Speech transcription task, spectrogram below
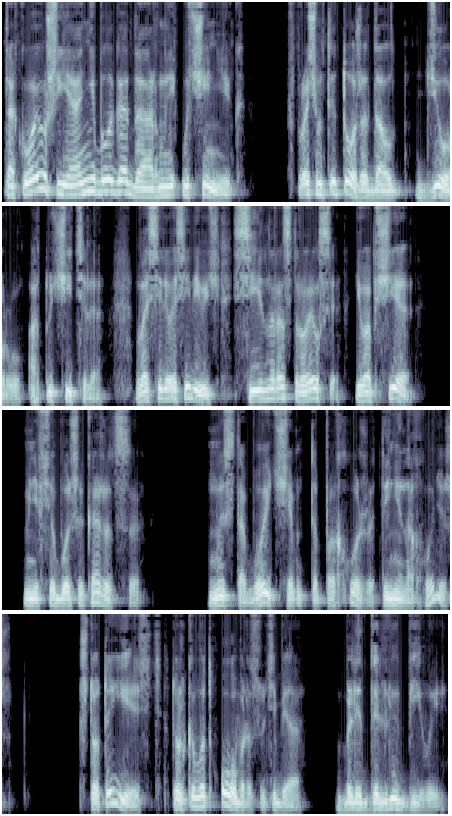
Такой уж я неблагодарный ученик. Впрочем, ты тоже дал дёру от учителя. Василий Васильевич сильно расстроился. И вообще, мне все больше кажется, мы с тобой чем-то похожи. Ты не находишь? Что-то есть, только вот образ у тебя бледолюбивый.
